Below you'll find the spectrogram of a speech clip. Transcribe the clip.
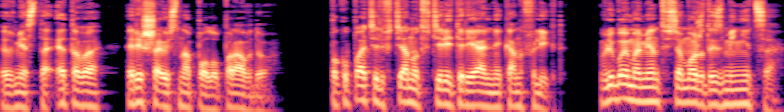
Вместо этого решаюсь на полуправду. Покупатель втянут в территориальный конфликт. В любой момент все может измениться.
